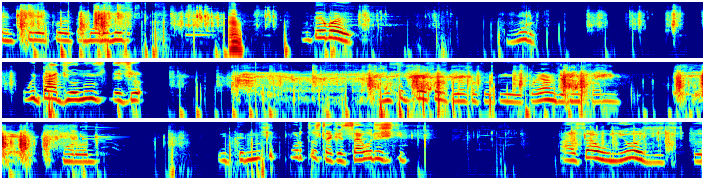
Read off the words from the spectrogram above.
Între ăsta mori imediat. Uite, bă. Mur. Uitați, eu nu... Deci eu... Nu suport să pe asta să fie păian de nu Mă rog. Uite, nu suport asta, că se aude și... Asta, Ulio, zici că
